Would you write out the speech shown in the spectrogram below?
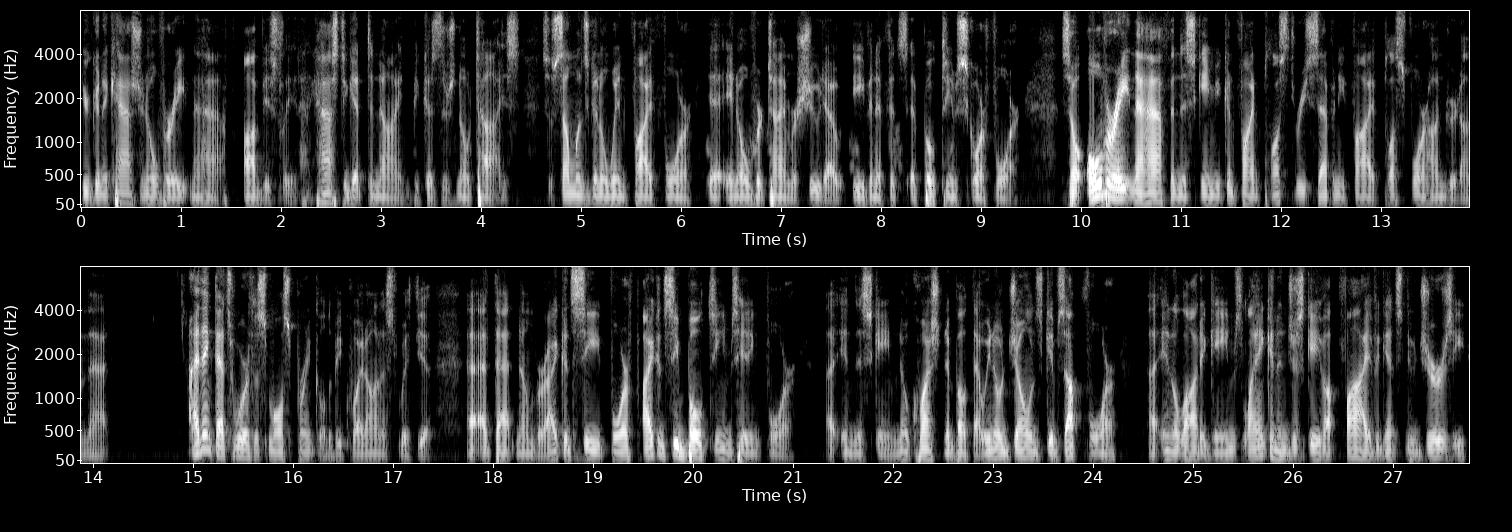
you're going to cash in over eight and a half. Obviously, it has to get to nine because there's no ties. So someone's going to win five four in overtime or shootout, even if it's if both teams score four. So over eight and a half in this game, you can find plus three seventy five, plus four hundred on that. I think that's worth a small sprinkle, to be quite honest with you, at that number. I could see four. I could see both teams hitting four uh, in this game, no question about that. We know Jones gives up four uh, in a lot of games. Lankinen just gave up five against New Jersey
